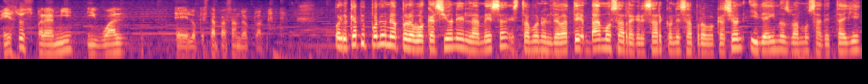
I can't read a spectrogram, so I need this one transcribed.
Eso es para mí igual eh, lo que está pasando actualmente. Bueno, el Capi pone una provocación en la mesa, está bueno el debate, vamos a regresar con esa provocación y de ahí nos vamos a detalle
